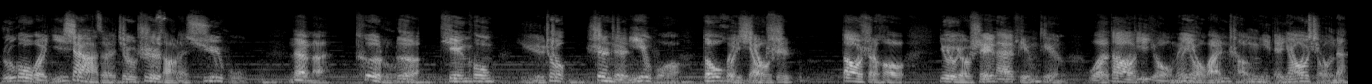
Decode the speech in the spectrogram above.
如果我一下子就制造了虚无，那么特鲁勒、天空、宇宙，甚至你我都会消失。到时候又有谁来评定我到底有没有完成你的要求呢？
